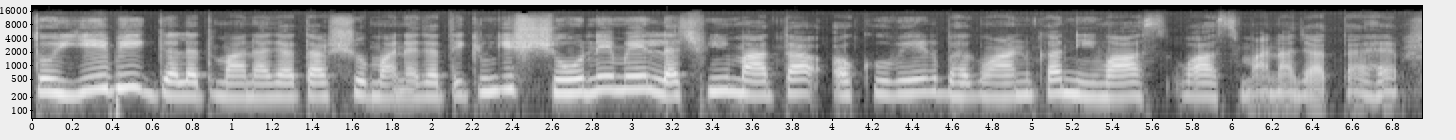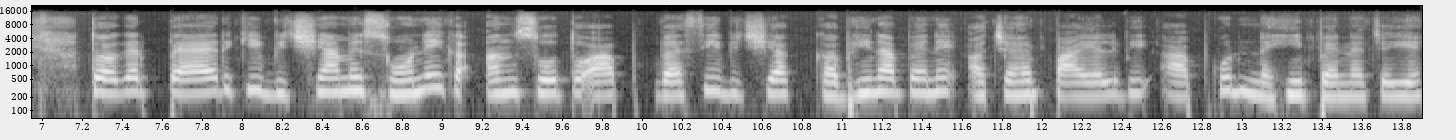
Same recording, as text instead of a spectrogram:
तो ये भी गलत माना जाता है शुभ माना जाता है। क्योंकि सोने में लक्ष्मी माता और कुबेर भगवान का निवास, वास माना जाता है। तो अगर पैर की बिछिया में सोने का अंश हो तो आप वैसी बिछिया कभी ना पहने और चाहे पायल भी आपको नहीं पहनना चाहिए।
